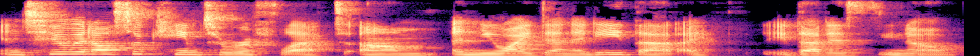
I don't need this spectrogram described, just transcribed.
And two, it also came to reflect um, a new identity that I that is, you know,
